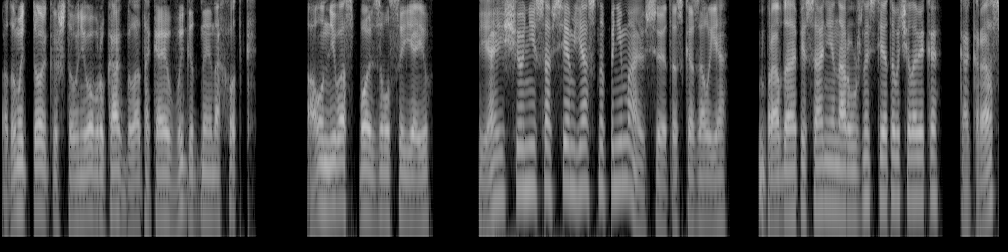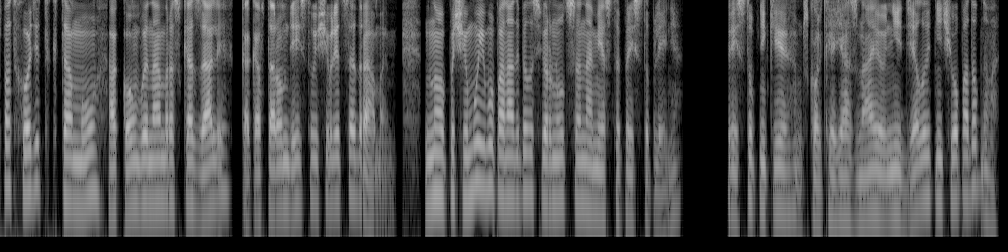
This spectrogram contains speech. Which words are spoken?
Подумать только, что у него в руках была такая выгодная находка. А он не воспользовался ею. «Я еще не совсем ясно понимаю все это», — сказал я. «Правда, описание наружности этого человека как раз подходит к тому, о ком вы нам рассказали, как о втором действующем лице драмы. Но почему ему понадобилось вернуться на место преступления? Преступники, сколько я знаю, не делают ничего подобного.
